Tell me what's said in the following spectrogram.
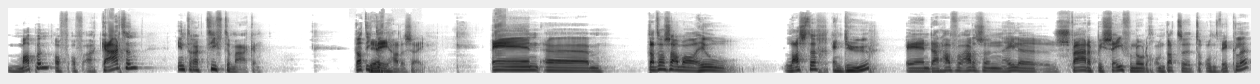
mappen of, of eh, kaarten interactief te maken. Dat idee hadden zij. En ehm, dat was allemaal heel lastig en duur. En daar hadden ze een hele zware PC voor nodig om dat te, te ontwikkelen.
